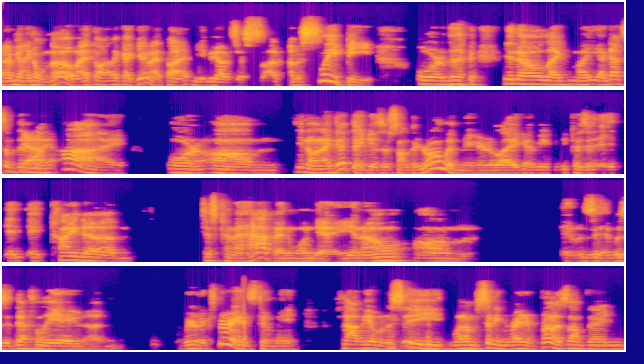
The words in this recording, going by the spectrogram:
I, mean, I don't know. I thought, like, again, I thought maybe I was just, I, I was sleepy or the, you know, like my, I got something yeah. in my eye or, um, you know, and I did think, is there something wrong with me here? Like, I mean, because it, it, it, it kind of just kind of happened one day, you know, um, it was, it was definitely a, a weird experience to me to not be able to see when I'm sitting right in front of something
